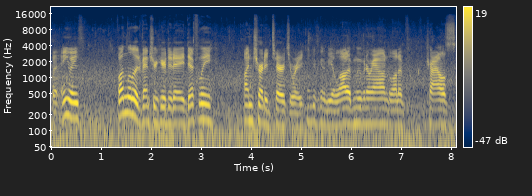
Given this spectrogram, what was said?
But anyways, fun little adventure here today. Definitely uncharted territory. I think there's gonna be a lot of moving around, a lot of trials,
